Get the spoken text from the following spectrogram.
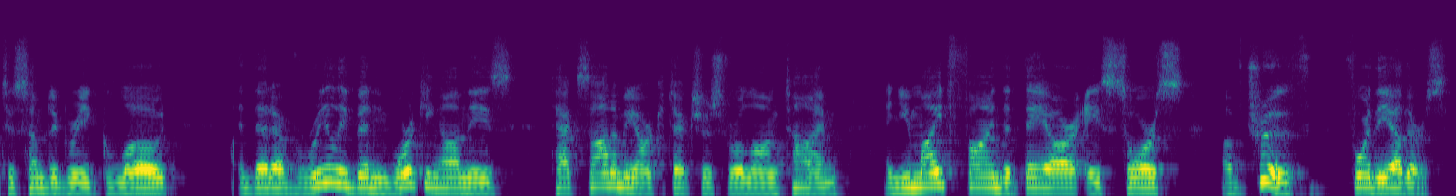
to some degree, Gloat, that have really been working on these taxonomy architectures for a long time. And you might find that they are a source of truth for the others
